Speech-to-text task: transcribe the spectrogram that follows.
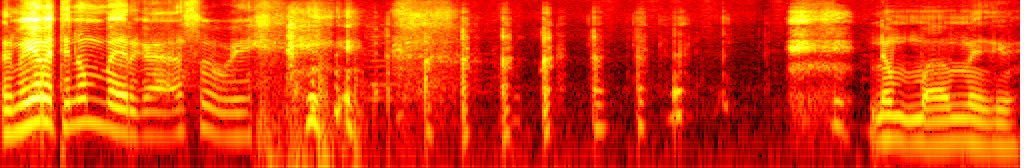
El mío me tiene un vergazo, güey. No mames, güey.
